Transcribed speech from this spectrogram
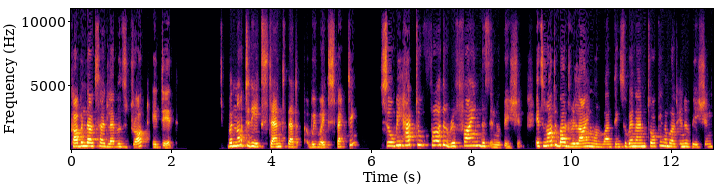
carbon dioxide levels dropped, it did, but not to the extent that we were expecting. So we had to further refine this innovation. It's not about relying on one thing. So when I'm talking about innovation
